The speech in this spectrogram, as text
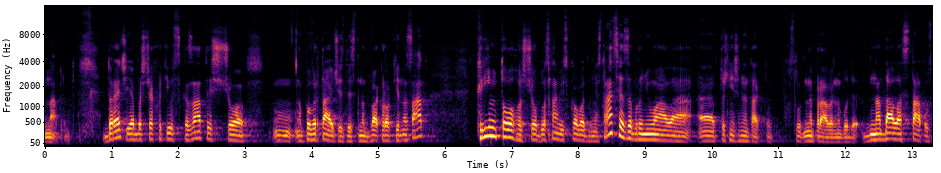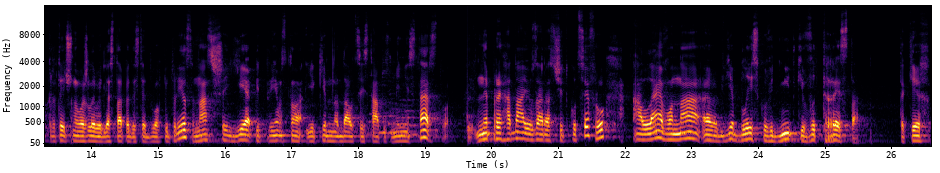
напрямки. До речі, я би ще хотів сказати, що повертаючись десь на два кроки назад. Крім того, що обласна військова адміністрація забронювала, е, точніше, не так, то неправильно буде, надала статус критично важливий для 152 підприємств. У нас ще є підприємства, яким надав цей статус міністерство. Не пригадаю зараз чітку цифру, але вона е, є близько відмітки в 300 таких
